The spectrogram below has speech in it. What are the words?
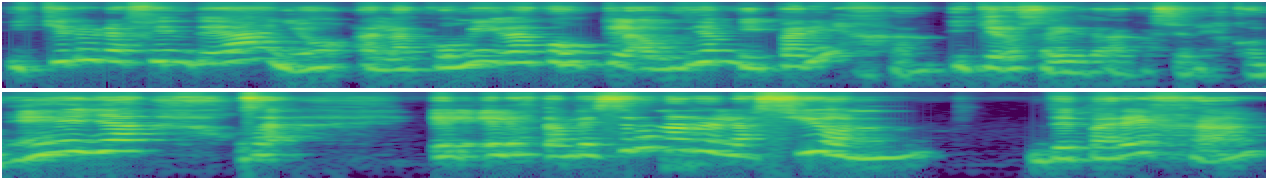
Y quiero ir a fin de año a la comida con Claudia, mi pareja. Y quiero salir de vacaciones con ella. O sea, el, establecer una relación de pareja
